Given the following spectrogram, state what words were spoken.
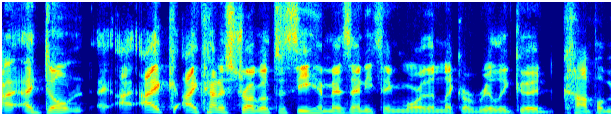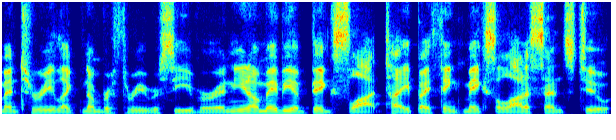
I, don't I I, I kind of struggle to see him as anything more than like a really good complementary like number three receiver and you know maybe a big slot type I think makes a lot of sense too.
